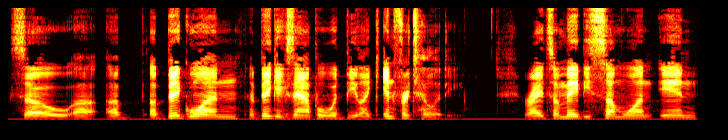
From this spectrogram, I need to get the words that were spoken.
So uh, a a big one, a big example would be like infertility, right? So maybe someone in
